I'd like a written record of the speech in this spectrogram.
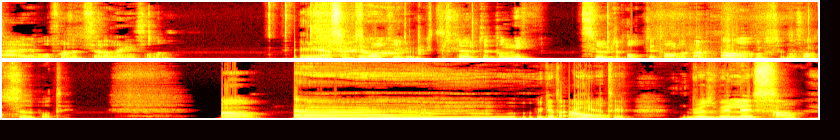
Nej, det var fan inte så jävla länge sedan. Det är ganska Det var typ sjukt. slutet på, slutet på 80-talet va? Ja, på- slutet på 80. Ja. Um, vi kan ta en Ja. grej till. Bruce Willis. ja.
